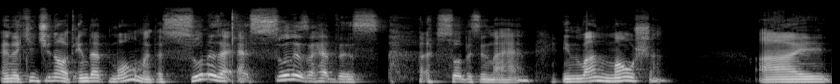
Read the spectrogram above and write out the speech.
And I kid you not, in that moment, as soon as I as soon as I had this, I saw this in my hand, in one motion, I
